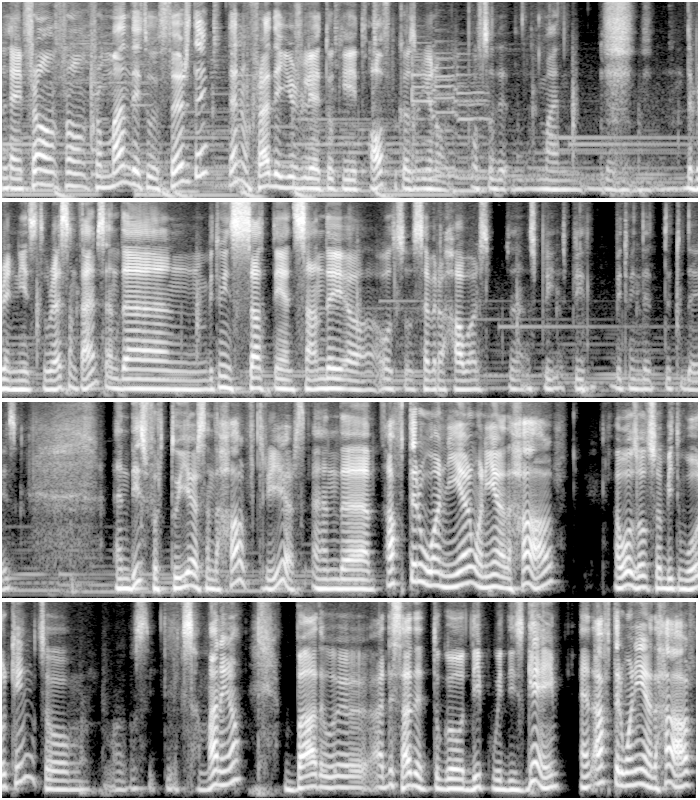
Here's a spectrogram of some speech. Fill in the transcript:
Then from from from Monday to Thursday. Then on Friday, usually I took it off because you know also the mind the, the brain needs to rest sometimes. And then between Saturday and Sunday, uh, also several hours uh, split split between the, the two days. And this for two years and a half, three years. And uh, after one year, one year and a half, I was also a bit working, so I was make some money now. But uh, I decided to go deep with this game. And after one year and a half,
